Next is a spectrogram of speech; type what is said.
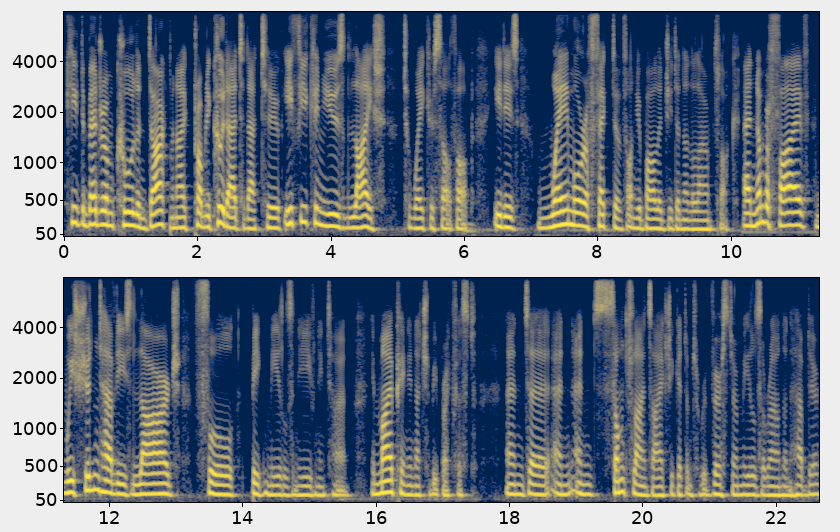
keep the bedroom cool and dark. And I probably could add to that too. If you can use light to wake yourself up, it is way more effective on your biology than an alarm clock. And number five, we shouldn't have these large, full, big meals in the evening time. In my opinion, that should be breakfast and uh, and and some clients I actually get them to reverse their meals around and have their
